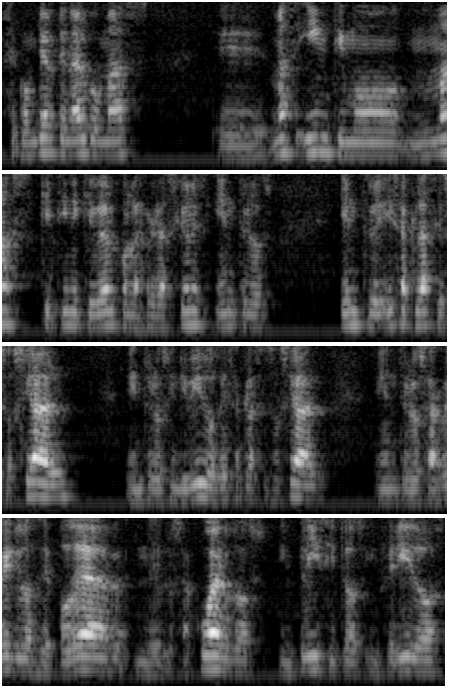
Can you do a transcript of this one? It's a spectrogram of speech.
se convierte en algo más más íntimo, más que tiene que ver con las relaciones entre los entre esa clase social, entre los individuos de esa clase social, entre los arreglos de poder, de los acuerdos implícitos, inferidos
